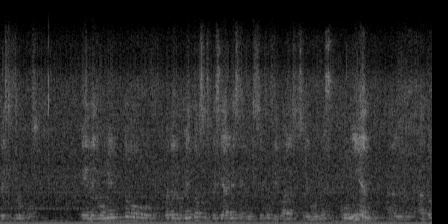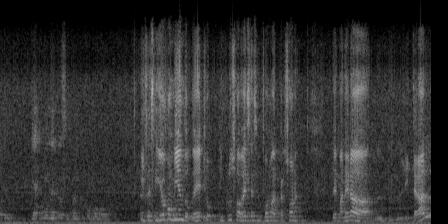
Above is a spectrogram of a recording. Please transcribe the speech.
de estos grupos, en el momento, bueno, en momentos especiales, en ciertos rituales o ceremonias, comían al, al tótem, ya como un acto simbólico, como... Y se siguió comiendo, de hecho, incluso a veces en forma de persona, de manera literal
